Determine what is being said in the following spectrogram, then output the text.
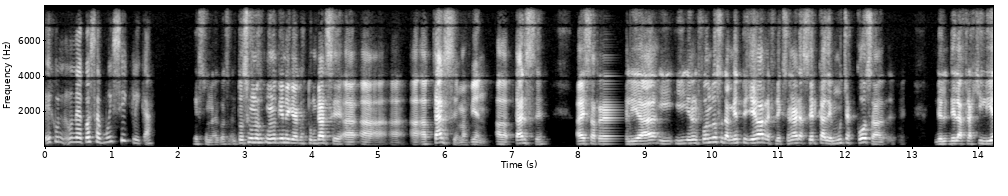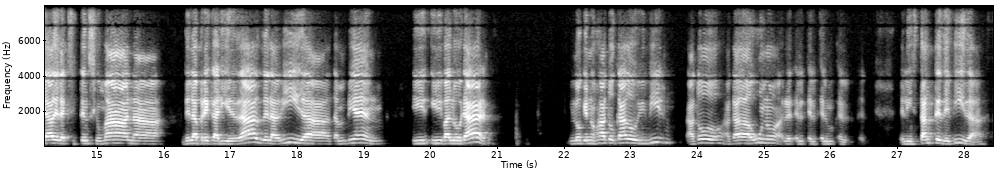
es una cosa muy cíclica. Es una cosa. Entonces uno, uno tiene que acostumbrarse a, adaptarse, más bien, adaptarse a esa realidad y, y, en el fondo eso también te lleva a reflexionar acerca de muchas cosas, de, la fragilidad de la existencia humana, de la precariedad de la vida también, y, valorar lo que nos ha tocado vivir a todos, a cada uno, el, el instante de vida,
